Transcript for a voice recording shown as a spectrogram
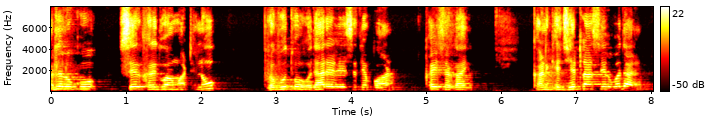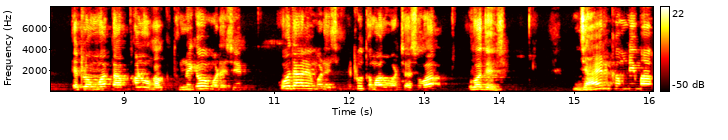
એટલે લોકો શેર ખરીદવા માટેનું પ્રભુત્વ વધારે રહેશે તેમ પણ કહી શકાય. કારણ કે જેટલા શેર વધારે, એટલો મત આપવાનો હક તમને કેવો મળે છે? વધારે મળે છે. એટલું તમારું વર્ચસ્વ વધે છે. જાહેર કંપનીમાં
